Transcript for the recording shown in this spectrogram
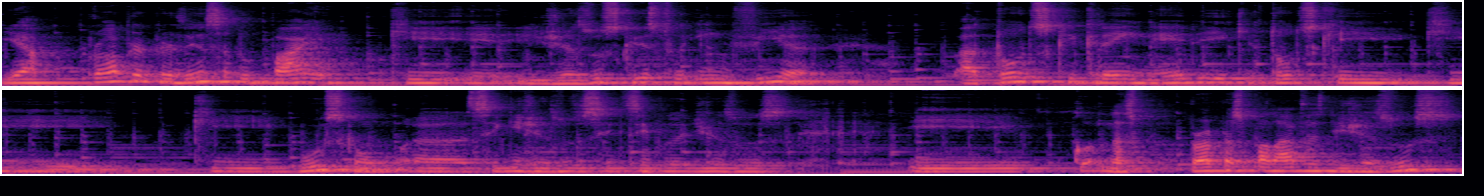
e a própria presença do Pai que Jesus Cristo envia a todos que creem nele e que todos que, que, que buscam uh, seguir Jesus, ser discípulo de Jesus. E nas próprias palavras de Jesus,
